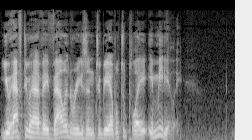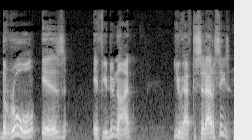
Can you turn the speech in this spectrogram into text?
you have to have a valid reason to be able to play immediately. The rule is if you do not, you have to sit out a season.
